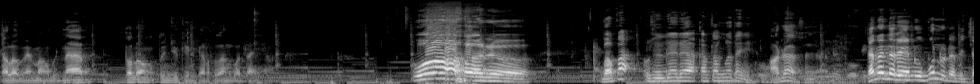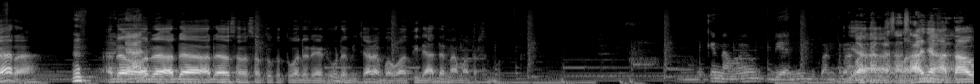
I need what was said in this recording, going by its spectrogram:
kalau memang benar, tolong tunjukin kartu anggotanya. Waduh. Bapak sudah ada kartu anggotanya? Ada saya. Karena dari NU pun udah bicara. Ada, ada ada ada salah satu ketua dari NU udah bicara bahwa tidak ada nama tersebut. Mungkin namanya dia ini bukan pernah. Ya, sasana. makanya nggak tahu.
